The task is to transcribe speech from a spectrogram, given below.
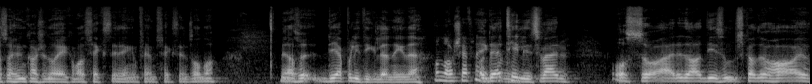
Altså hun kanskje nå 1,6 eller 1,5-6 eller sånn. nå. Men altså, det er politikerlønningene. Og Og det er tillitsverv. Og så er det da de som skal du ha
